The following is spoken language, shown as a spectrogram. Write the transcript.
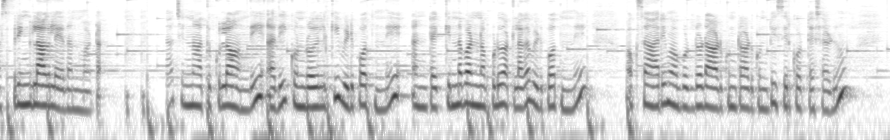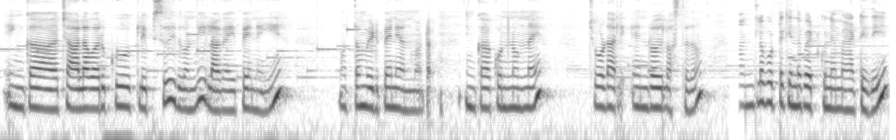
స్ప్రింగ్ లాగా లేదనమాట. చిన్న అతుకులా ఉంది. అది కొన్ని రోజులకి విడిపోతుంది. అంటే కింద పడినప్పుడు అట్లాగా విడిపోతుంది. ఒకసారి మా బుడ్డోడు ఆడుకుంటూ ఆడుకుంటూ ఇసిరి కొట్టేశాడు. ఇంకా చాలా వరకు క్లిప్స్ ఇదిగోండి ఇలాగ అయిపోయినాయి. మొత్తం విడిపోయినాయి అనమాట ఇంకా కొన్ని ఉన్నాయి. చూడాలి ఎన్ని రోజులు వస్తుందో. అంట్ల బుట్ట కింద పెట్టుకునే మ్యాట్ ఇది.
